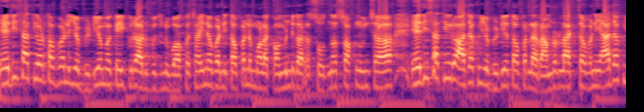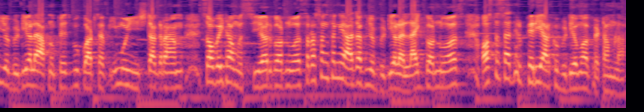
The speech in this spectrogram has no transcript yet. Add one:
यदि साथीहरू तपाईँले यो भिडियोमा केही कुराहरू बुझ्नु भएको छैन भने तपाईँले मलाई कमेन्ट गरेर सोध्न सक्नुहुन्छ। यदि साथीहरू आजको यो भिडियो तपाईँलाई राम्रो लाग्छ भने आजको यो भिडियोलाई आफ्नो फेसबुक वाट्सएप इमो इन्स्टाग्राम सबै ठाउँमा सेयर गर्नुहोस् र सँगसँगै आजको यो भिडियोलाई लाइक गर्नुहोस्। हस्त साथी फेरि अर्को भिडियोमा भेटौँला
